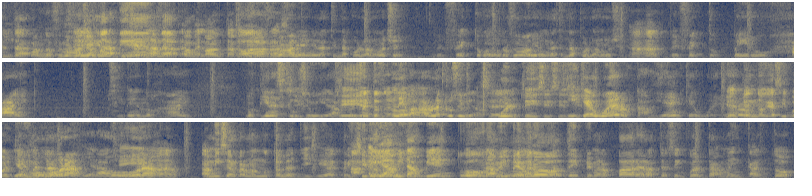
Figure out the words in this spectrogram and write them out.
oferta, Cuando fuimos muchas había en más las tiendas, tiendas, pam, también, pam, toda Cuando la también. fuimos habían en las tiendas por la noche. Perfecto. Cuando nosotros fuimos habían en las tiendas por la noche. Ajá. Perfecto. Pero hype. Sigue teniendo hype. No tiene exclusividad. Sí, Perfecto, entiendo, le bajaron la exclusividad. Sí. Sí, sí, sí. y sí, qué sí. bueno, está bien, qué bueno. Yo entiendo que sí, porque Y hora, y era hora. A mí siempre me han gustado las GC. Al principio. Ah, y a mí también. Tuve una A de mí mis, me primeros, de mis primeros pares, las 350, me encantó.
